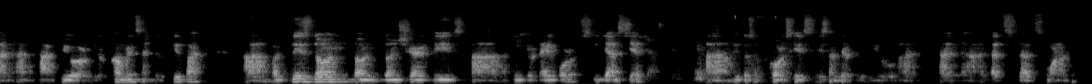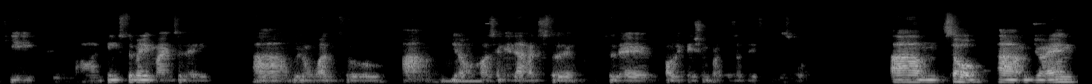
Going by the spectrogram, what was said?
and, and have your, your comments and your feedback. Uh, but please don't don't don't share this uh, in your networks just yet, uh, because of course it's, it's under review and, and that's that's one of the key things to bear in mind today. Uh, we don't want to um, you know cause any damage to the to the publication process of this. Um, so, um, Joanne,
